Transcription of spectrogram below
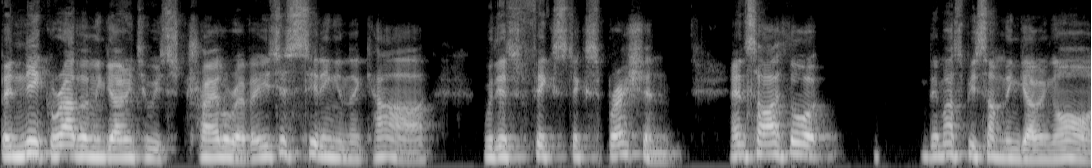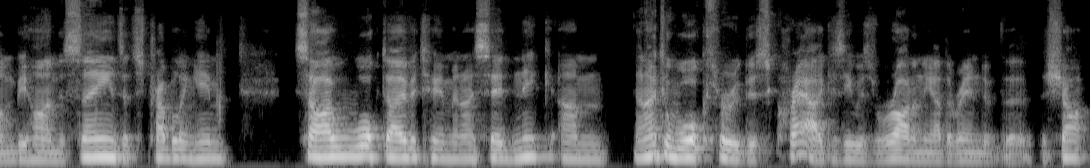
But Nick, rather than going to his trailer ever, he's just sitting in the car with this fixed expression. And so I thought there must be something going on behind the scenes. It's troubling him. So I walked over to him and I said, Nick, um, and I had to walk through this crowd because he was right on the other end of the, the shot.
